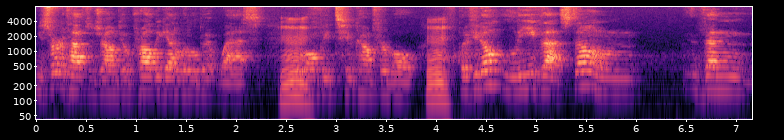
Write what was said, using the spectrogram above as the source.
you sort of have to jump. You'll probably get a little bit wet. It won't be too comfortable. But if you don't leave that stone, then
